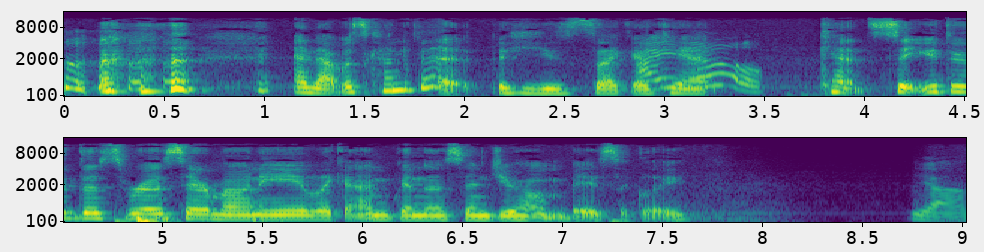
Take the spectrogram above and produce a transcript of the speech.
and that was kind of it. He's like, "I can't." I can't sit you through this rose ceremony. Like I'm gonna send you home, basically. Yeah.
